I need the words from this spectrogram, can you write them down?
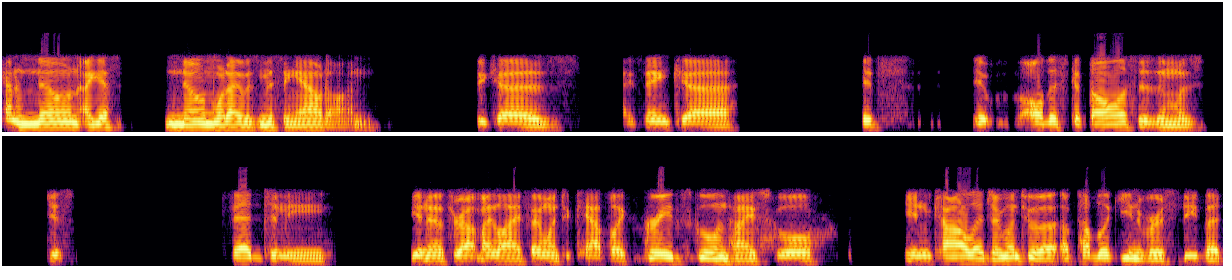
kind of known, I guess, known what I was missing out on, because I think uh, it's it, all this Catholicism was just fed to me, you know, throughout my life. I went to Catholic grade school and high school. In college, I went to a, a public university, but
